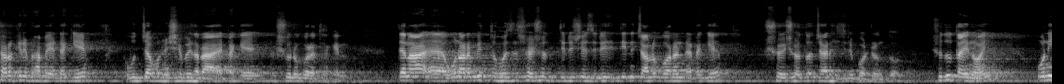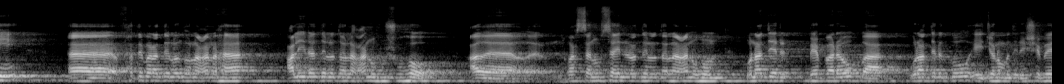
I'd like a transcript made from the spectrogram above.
সরকারিভাবে এটাকে উদযাপন হিসেবে তারা এটাকে শুরু করে থাকেন। তেনা ওনার মৃত্যু হয়েছে ছয়শো তিরিশ হিজড়ি, তিনি চালু করেন এটাকে ছয়শত চার হিজড়ি পর্যন্ত। শুধু তাই নয়, উনি ফাতেমা রাদিল্লাহ আনহা, আলী রাদিল্লাহ আনহু সহ হাসান হুসাইন রাদিল্লাহ আনহুম ওনাদের ব্যাপারেও বা ওনাদেরকেও এই জন্মদিন হিসেবে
